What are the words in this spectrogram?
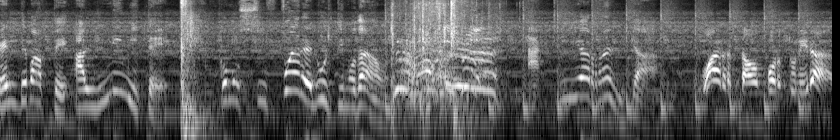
El debate al límite, como si fuera el último down. Aquí arranca. Cuarta oportunidad.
